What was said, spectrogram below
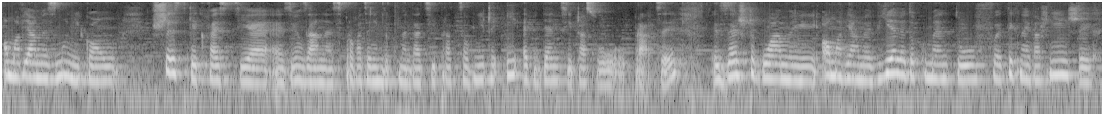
omawiamy z Moniką wszystkie kwestie e, związane z prowadzeniem dokumentacji pracowniczej i ewidencji czasu pracy. Ze szczegółami omawiamy wiele dokumentów, e, tych najważniejszych,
